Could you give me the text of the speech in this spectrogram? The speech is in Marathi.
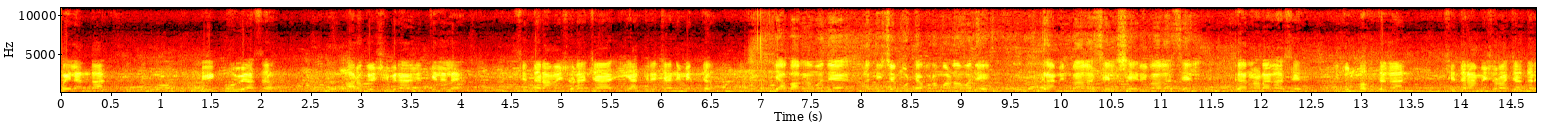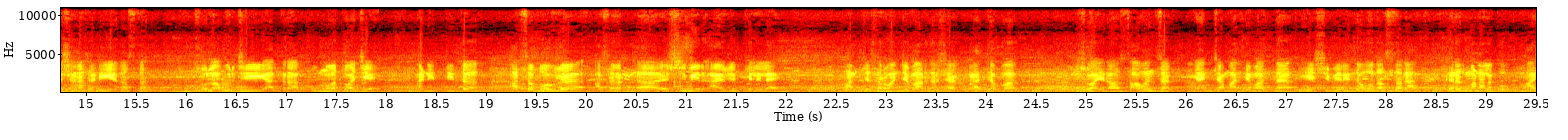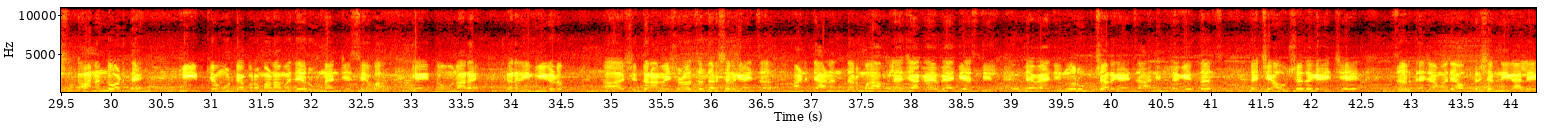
पहिल्यांदाच एक भव्य असं आरोग्य शिबिर आयोजित केलेलं आहे. सिद्धरामेश्वराच्या यात्रेच्या निमित्त. या भागामध्ये अतिशय मोठ्या प्रमाणामध्ये ग्रामीण भाग असेल शहरी भाग असेल कर्नाटक असेल इथून भक्तगण सिद्धरामेश्वराच्या दर्शनासाठी येत असतात. सोलापूरची यात्रा खूप महत्त्वाची आहे. आणि तिथं असं भव्य असं शिबिर आयोजित केलेलं आहे. आमचे सर्वांचे मार्गदर्शक प्राध्यापक शिवाजीराव सावंत सर यांच्या माध्यमातून हे शिबिर इथं होत असताना खरंच मनाला खूप आश- आनंद वाटत आहे की इतक्या मोठ्या प्रमाणामध्ये रुग्णांची सेवा या इथं होणार आहे. कारण एकीकडं सिद्धरामेश्वराचं दर्शन घ्यायचं आणि त्यानंतर मग आपल्या ज्या काही व्याधी असतील त्या व्याधींवर उपचार घ्यायचा आणि लगेचच त्याची औषधं घ्यायचे. जर त्याच्यामध्ये ऑपरेशन निघाले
